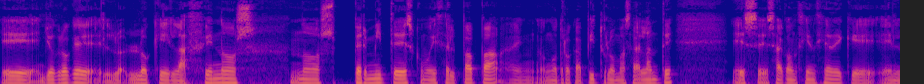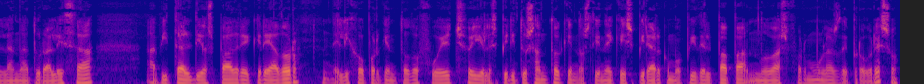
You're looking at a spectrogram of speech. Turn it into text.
eh, yo creo que lo, que la fe nos, nos permite es, como dice el Papa en, otro capítulo más adelante, es esa conciencia de que en la naturaleza habita el Dios Padre Creador, el Hijo por quien todo fue hecho y el Espíritu Santo que nos tiene que inspirar, como pide el Papa, nuevas fórmulas de progreso.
